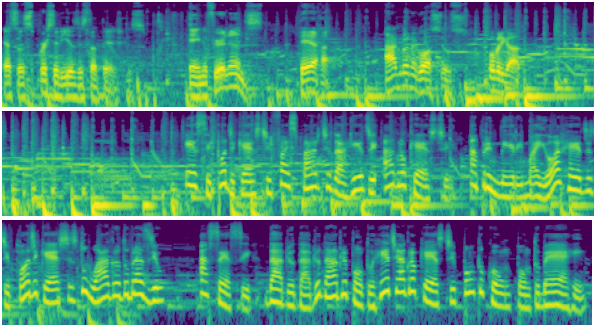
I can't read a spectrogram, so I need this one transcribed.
essas parcerias estratégicas. Enio Fernandes, terra, agronegócios. Obrigado. Esse podcast faz parte da rede Agrocast, a primeira e maior rede de podcasts do agro do Brasil. Acesse www.redeagrocast.com.br.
